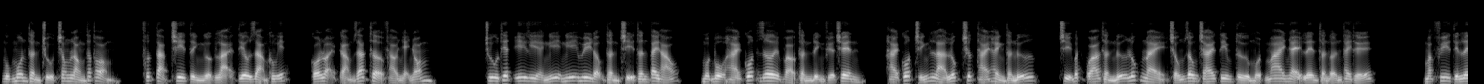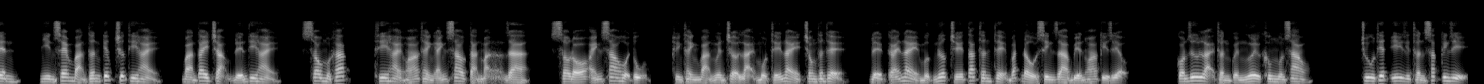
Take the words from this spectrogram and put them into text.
ngục môn thần chủ trong lòng thấp thỏm, phức tạp chi tình ngược lại tiêu giảm không ít, có loại cảm giác thở phào nhẹ nhõm. Chu thiết y lìa nghĩ nghĩ huy động thần chỉ thân tay áo, một bộ hài cốt rơi vào thần đỉnh phía trên, hài cốt chính là lúc trước thái hành thần nữ chỉ bất quá thần nữ lúc này chống rông trái tim từ một mai nhảy lên thần ấn thay thế. Mặc phi tiến lên, nhìn xem bản thân kiếp trước thi hải, bàn tay chạm đến thi hải, sau một khắc, thi hải hóa thành ánh sao tản mạn ra, sau đó ánh sao hội tụ, hình thành bản nguyên trở lại một thế này trong thân thể, để cái này mực nước chế tác thân thể bắt đầu sinh ra biến hóa kỳ diệu. Còn dư lại thần quyền ngươi không muốn sao? Chu thiết y thì thần sắc kinh dị,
